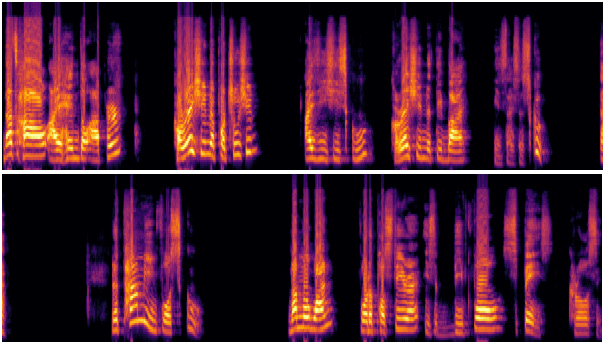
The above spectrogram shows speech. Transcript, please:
that's how I handle upper. Correction the protrusion, IZC screw. Correction the deep bite incisor screw. The timing for screw, number one, for the posterior is before space closing.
